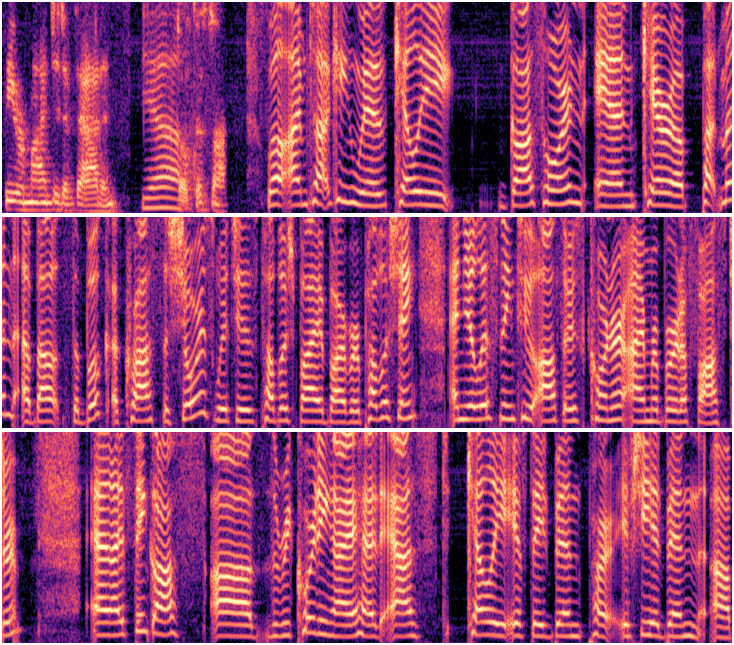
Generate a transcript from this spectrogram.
be reminded of that and yeah. focus on. Well, I'm talking with Kelly Goshorn and Cara Putman about the book Across the Shores, which is published by Barbour Publishing. And you're listening to Author's Corner. I'm Roberta Foster. And I think off uh, the recording, I had asked Kelly if they'd been part, if she had been a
